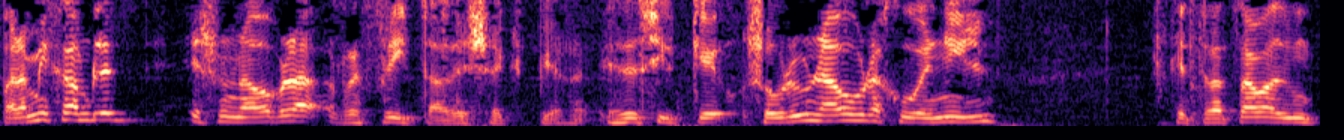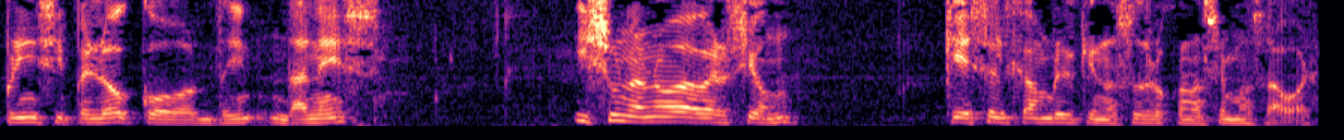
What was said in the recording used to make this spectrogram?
Para mí Hamlet es una obra refrita de Shakespeare, es decir, que sobre una obra juvenil que trataba de un príncipe loco danés, hizo una nueva versión, que es el Hamlet que nosotros conocemos ahora.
